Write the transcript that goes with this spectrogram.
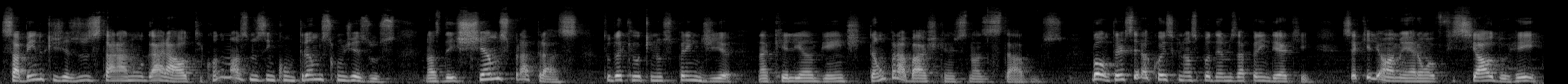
sabendo que Jesus estará num lugar alto. E quando nós nos encontramos com Jesus, nós deixamos para trás tudo aquilo que nos prendia naquele ambiente tão para baixo que antes nós estávamos. Bom, terceira coisa que nós podemos aprender aqui: se aquele homem era um oficial do rei,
